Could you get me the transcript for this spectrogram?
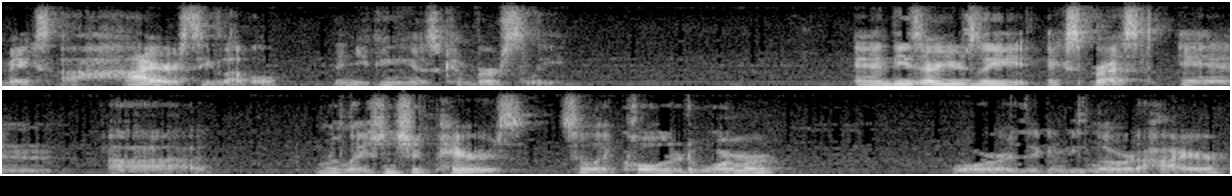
makes a higher sea level, then you can use conversely. And these are usually expressed in uh, relationship pairs, so like colder to warmer, or they can be lower to higher.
